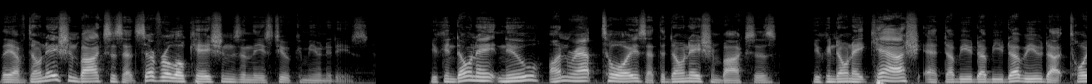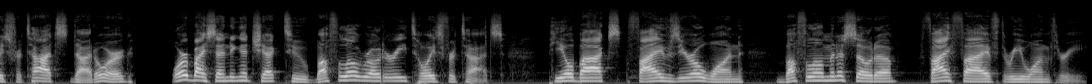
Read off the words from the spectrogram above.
They have donation boxes at several locations in these two communities. You can donate new, unwrapped toys at the donation boxes. You can donate cash at www.toysfortots.org or by sending a check to Buffalo Rotary Toys for Tots, P.O. Box 501, Buffalo, Minnesota 55313.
